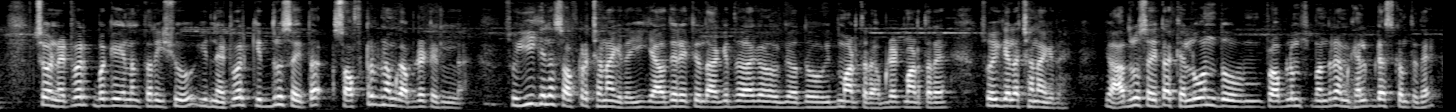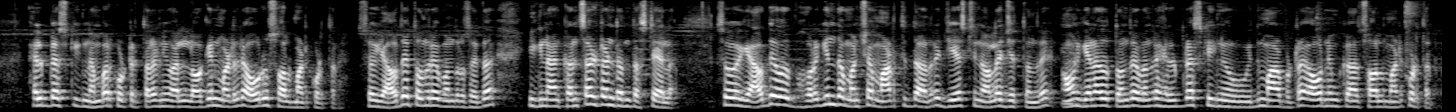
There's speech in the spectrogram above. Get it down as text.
ಸೊ ನೆಟ್ವರ್ಕ್ ಬಗ್ಗೆ ಏನಂತಾರೆ ಇಶ್ಯೂ ಇದು ನೆಟ್ವರ್ಕ್ ಇದ್ದರೂ ಸಹಿತ ಸಾಫ್ಟ್ವೇರ್ ನಮ್ಗೆ ಅಪ್ಡೇಟ್ ಇರಲಿಲ್ಲ. ಸೊ ಈಗೆಲ್ಲ ಸಾಫ್ಟ್ವೇರ್ ಚೆನ್ನಾಗಿದೆ. ಈಗ ಯಾವುದೇ ರೀತಿಯಿಂದ ಆಗಿದ್ದಾಗ ಅದು ಇದು ಮಾಡ್ತಾರೆ ಅಪ್ಡೇಟ್ ಮಾಡ್ತಾರೆ. ಸೊ ಈಗೆಲ್ಲ ಚೆನ್ನಾಗಿದೆ. ಈಗ ಆದರೂ ಸಹಿತ ಕೆಲವೊಂದು ಪ್ರಾಬ್ಲಮ್ಸ್ ಬಂದರೆ ನಮ್ಗೆ ಹೆಲ್ಪ್ ಡೆಸ್ಕ್ ಅಂತಿದೆ. ಹೆಲ್ಪ್ ಡೆಸ್ಕಿಗೆ ನಂಬರ್ ಕೊಟ್ಟಿರ್ತಾರೆ. ನೀವು ಅಲ್ಲಿ ಲಾಗಿನ್ ಮಾಡಿದರೆ ಅವರು ಸಾಲ್ವ್ ಮಾಡಿಕೊಡ್ತಾರೆ. ಸೊ ಯಾವುದೇ ತೊಂದರೆ ಬಂದರೂ ಸಹಿತ ಈಗ ನಾನು ಕನ್ಸಲ್ಟೆಂಟ್ ಅಂತ ಅಷ್ಟೇ ಅಲ್ಲ ಸೊ ಯಾವುದೇ ಹೊರಗಿಂದ ಮನುಷ್ಯ ಮಾಡ್ತಿದ್ದ ಅಂದರೆ ಜಿ ಎಸ್ ಟಿ ನಾಲೆಜ್ ಇತ್ತಂದರೆ ಅವ್ನಿಗೆ ಏನಾದರೂ ತೊಂದರೆ ಬಂದರೆ ಹೆಲ್ಪ್ ಡೆಸ್ಕಿಗೆ ನೀವು ಇದು ಮಾಡಿಬಿಟ್ರೆ ಅವ್ರು ನಿಮ್ಗೆ ಸಾಲ್ವ್ ಮಾಡಿ ಕೊಡ್ತಾರೆ.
